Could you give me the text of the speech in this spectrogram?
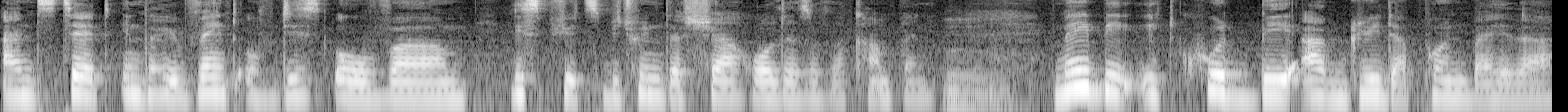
and state in the event of, dis- of um, disputes between the shareholders of the company, Mm. maybe it could be agreed upon by the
